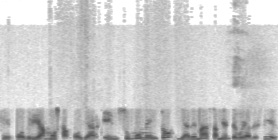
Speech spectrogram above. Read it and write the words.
que podríamos apoyar en su momento y además también te voy a decir,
